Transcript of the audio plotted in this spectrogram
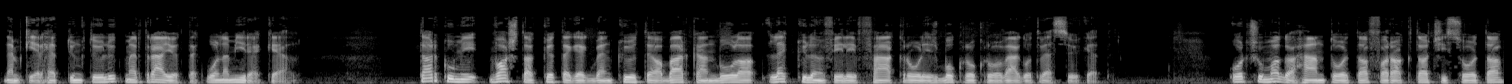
Nem kérhettünk tőlük, mert rájöttek volna, mire kell. Tarkumi vastag kötegekben küldte a bárkánból a legkülönfélébb fákról és bokrokról vágott vesszőket. Orcsú maga hántolta, faragta, csiszolta,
